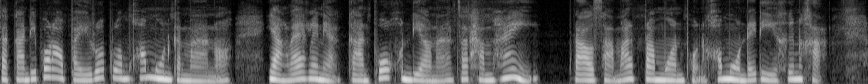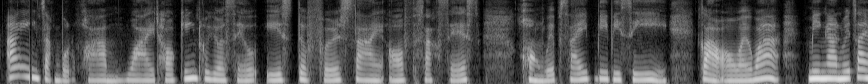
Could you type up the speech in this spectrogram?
จากการที่พวกเราไปรวบรวมข้อมูลกันมาเนาะอย่างแรกเลยเนี่ย การพูดคนเดียวนะ จะทำให้ เราสามารถประมวลผลข้อมูลได้ดีขึ้นค่ะ อ้างอิงจากบทความ Why Talking to Yourself is the First Sign of Success ของเว็บไซต์ BBC กล่าวเอาไว้ว่า มีงานวิจัย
